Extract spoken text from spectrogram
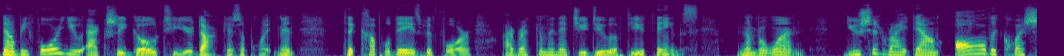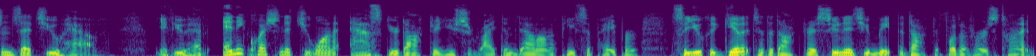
Now, before you actually go to your doctor's appointment, the couple days before, I recommend that you do a few things. Number one, you should write down all the questions that you have. If you have any question that you want to ask your doctor, you should write them down on a piece of paper so you could give it to the doctor as soon as you meet the doctor for the first time.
